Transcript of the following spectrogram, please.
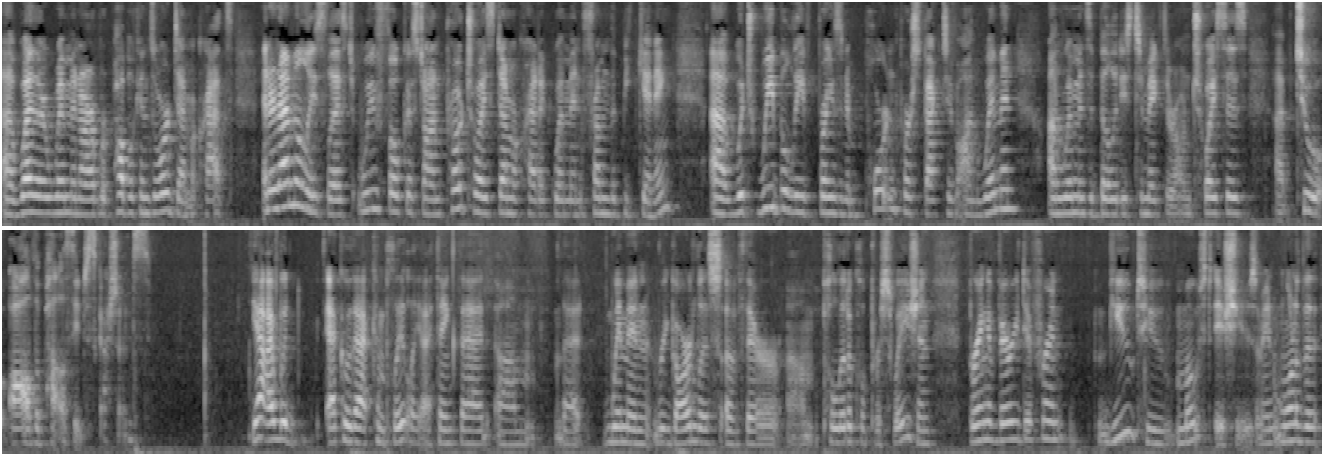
uh, whether women are Republicans or Democrats. And at Emily's List, we've focused on pro choice Democratic women from the beginning, uh, which we believe brings an important perspective on women, on women's abilities to make their own choices uh, to all the policy discussions. Yeah, I would echo that completely. I think that um, that women, regardless of their um, political persuasion, bring a very different view to most issues. I mean, one of the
